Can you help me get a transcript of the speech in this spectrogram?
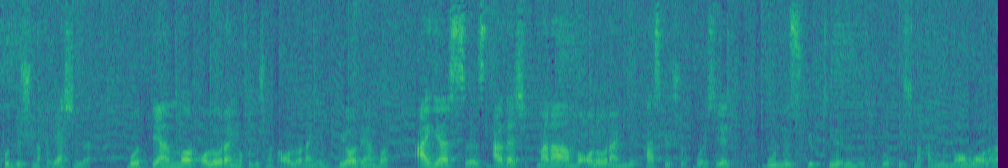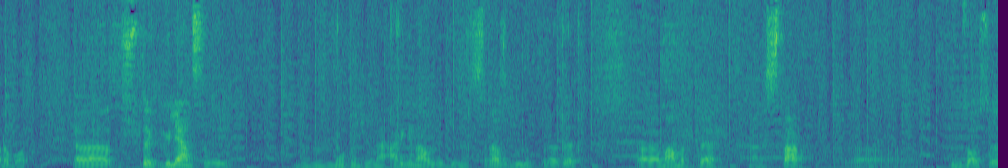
xuddi shunaqa yashili bu yerda ham bor olivrangi xuddi shunaqa olivrangi bu yoqda ham bor. Agar siz adashib mana bu olovrangni pastga tushirib qo'ysangiz unda sukut terilmaydi. Bu yerda shunaqangi muammolari bor. Usti glянцевый mofinjini originalligini сразу bildirib turadi mana bu yerda mana star imzosi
